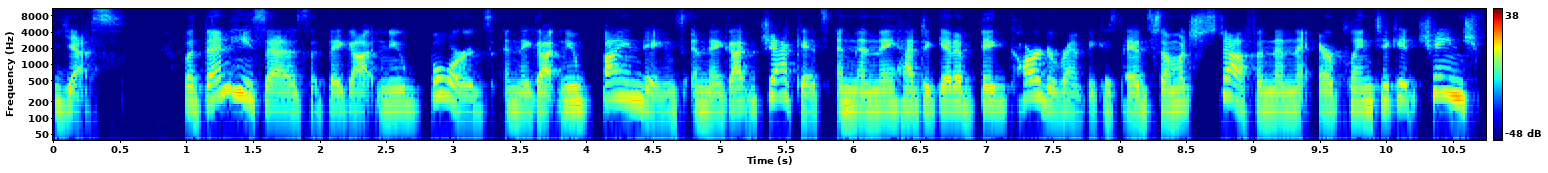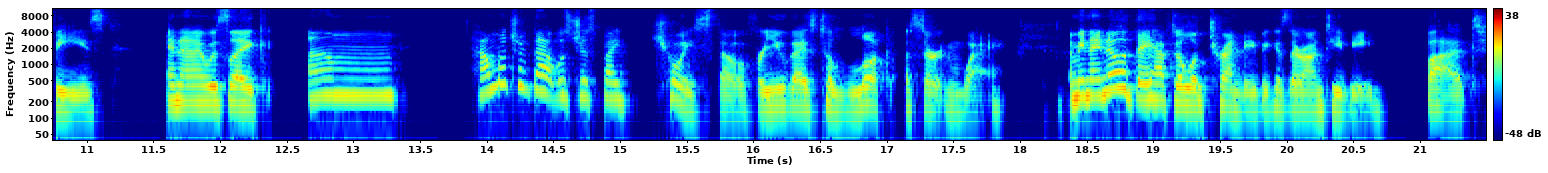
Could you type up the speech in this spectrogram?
Yes. But then he says that they got new boards and they got new bindings and they got jackets. And then they had to get a big car to rent because they had so much stuff. And then the airplane ticket change fees. And I was like, um, how much of that was just by choice, though, for you guys to look a certain way? I mean, I know they have to look trendy because they're on TV, but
